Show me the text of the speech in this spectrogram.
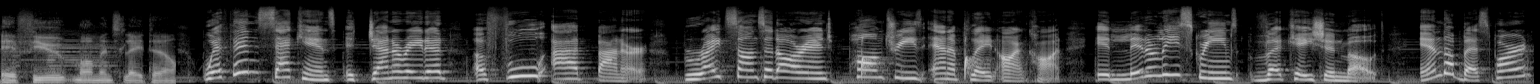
A few moments later. Within seconds, it generated a full ad banner, bright sunset orange, palm trees, and a plate icon. It literally screams vacation mode. And the best part,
